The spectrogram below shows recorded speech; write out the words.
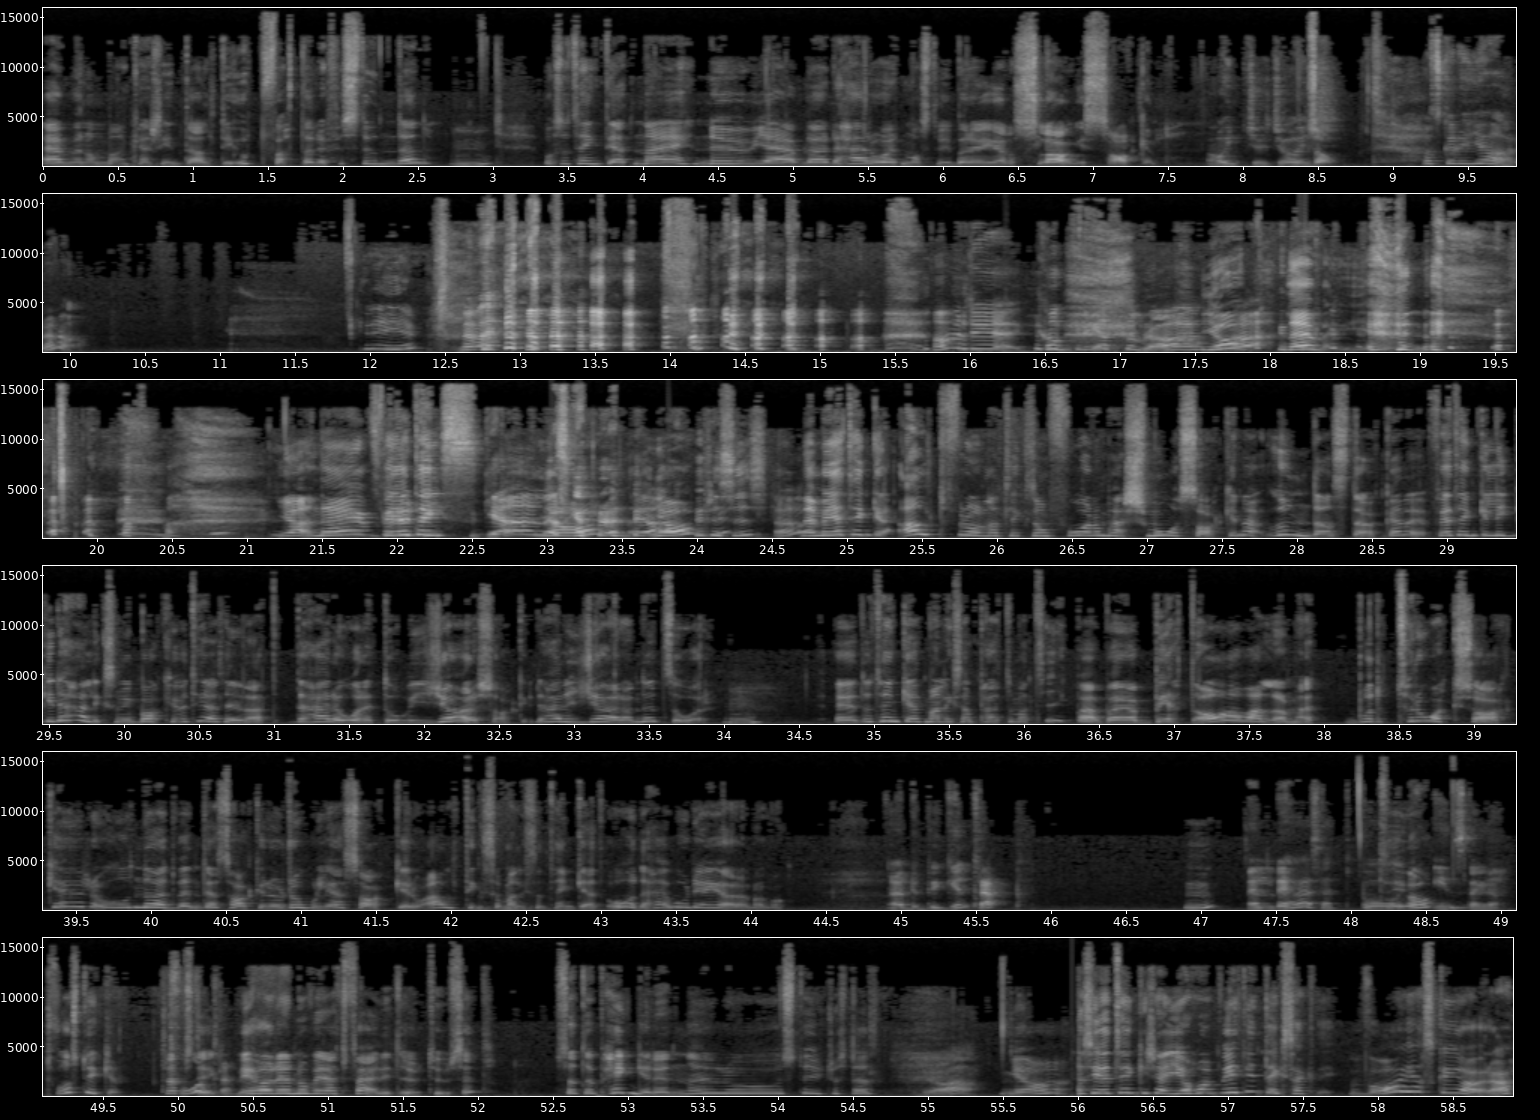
Även om man kanske inte alltid uppfattar det för stunden. Mm. Och så tänkte jag att nej, nu jävlar, det här året måste vi börja göra slag i saken. Oj, oj, oj. Så. Vad ska du göra då? Grejer. Men... ja men det är konkret och bra. Ja, nej men... ja, nej, Ska du diska eller Ja, ska du... ja, precis. Ja. Nej, men jag tänker allt från att liksom få de här små sakerna undanstökade. För jag tänker, ligger det här liksom i bakhuvudet hela tiden att det här är året då vi gör saker. Det här är görandets år. Mm. Eh, Då tänker jag att man liksom per automatik bara börjar beta av alla de här både tråksaker och nödvändiga saker och roliga saker och allting som man liksom tänker att åh, det här borde jag göra någon gång. Ja, du bygger en trapp. Mm. Eller det har jag sett på Ja. Instagram. Två stycken Två trappsteg. trapp. Vi har renoverat färdigt uthuset. Satt upp hängrännor och styrt och ställt. Bra. Ja, alltså jag tänker så här, jag vet inte exakt vad jag ska göra.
